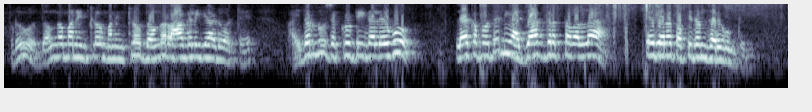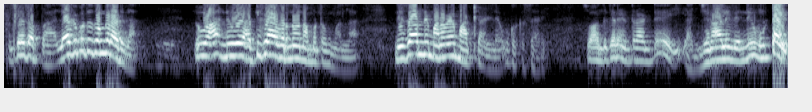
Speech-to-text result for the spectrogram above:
ఇప్పుడు దొంగ మన ఇంట్లో మన ఇంట్లో దొంగ రాగలిగాడు అంటే ఐదర్ నువ్వు సెక్యూరిటీగా లేవు లేకపోతే నీ అజాగ్రత్త వల్ల ఏదైనా తప్పిదం జరిగి ఉంటుంది అంతే తప్ప లేకపోతే దొంగరాడుగా. నువ్వు నువ్వు అతిగా ఎవరినో నమ్మటం వల్ల. నిజాన్ని మనమే మాట్లాడలేము ఒక్కొక్కసారి. సో అందుకని ఏంటంటే అంటే ఈ అంజనాలు ఇవన్నీ ఉంటాయి.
